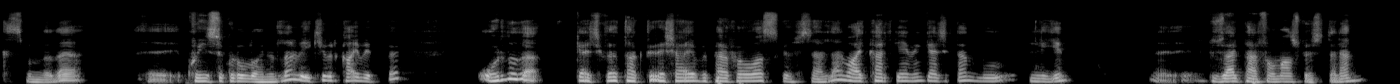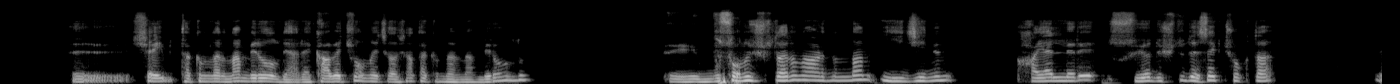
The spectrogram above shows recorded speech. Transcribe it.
kısmında da e, Queen's Cruel oynadılar ve 2-1 kaybettiler. Orada da gerçekten takdire şayan bir performans gösterdiler. Wildcard Gaming gerçekten bu ligin e, güzel performans gösteren e, şey takımlarından biri oldu. Yani rekabetçi olmaya çalışan takımlarından biri oldu bu sonuçların ardından EG'nin hayalleri suya düştü desek çok da e,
